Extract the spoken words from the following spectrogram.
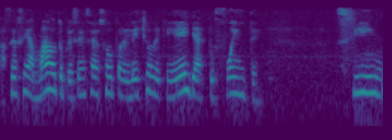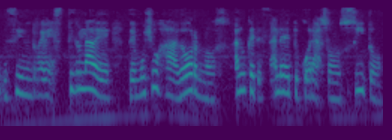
hacerse llamado a tu presencia de eso por el hecho de que ella es tu fuente sin, sin revestirla de, de muchos adornos, algo que te sale de tu corazoncito,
